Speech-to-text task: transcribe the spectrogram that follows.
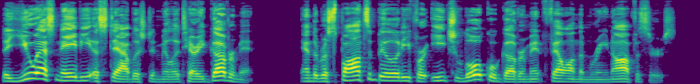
the U.S. Navy established a military government, and the responsibility for each local government fell on the Marine officers.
